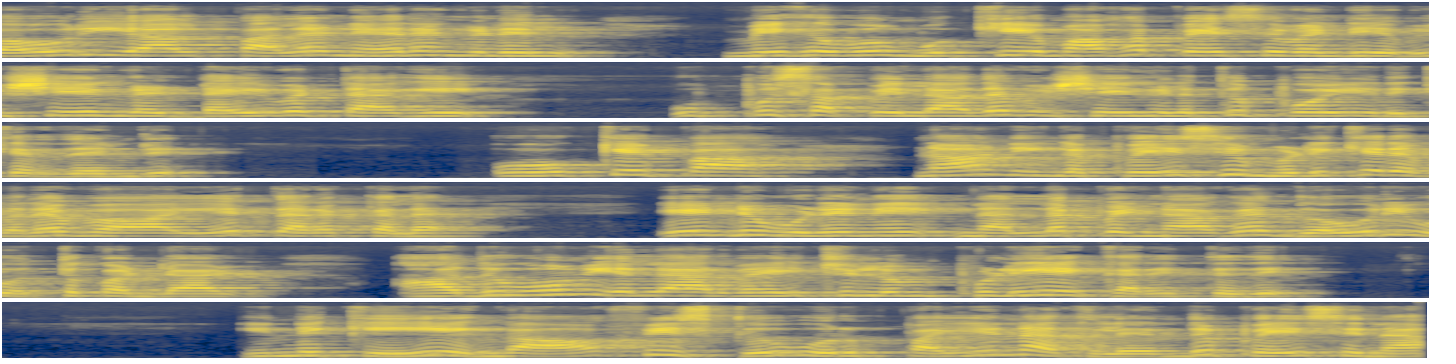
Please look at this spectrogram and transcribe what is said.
கௌரியால் பல நேரங்களில் மிகவும் முக்கியமாக பேச வேண்டிய விஷயங்கள் டைவர்ட் ஆகி உப்பு சப்பில்லாத விஷயங்களுக்கு போயிருக்கிறது என்று ஓகேப்பா நான் நீங்கள் பேசி முடிக்கிற வரை வாயே திறக்கலை. என்று உடனே நல்ல பெண்ணாக கௌரி ஒத்துக்கொண்டாள். அதுவும் எல்லார் வயிற்றிலும் புளியை கரைத்தது. இன்னைக்கு எங்க ஆபீஸ்க்கு ஒரு பையனாத்துல இருந்து பேசினா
